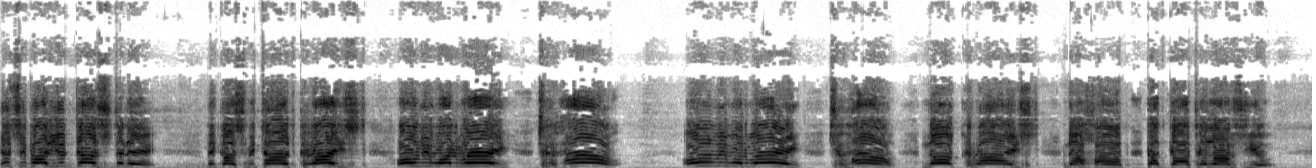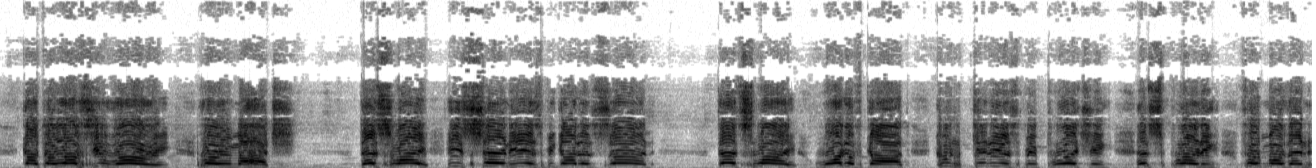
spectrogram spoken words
It's about your destiny. Because without Christ, only one way to hell. Only one way to hell. No Christ, no hope, but God loves you. God loves you very, very much. That's why He sent His begotten Son. That's why Word of God continues to be preaching and spreading for more than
